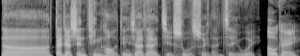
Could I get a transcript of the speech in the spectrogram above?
那大家先听好，等一下再解说水兰这一位。OK。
